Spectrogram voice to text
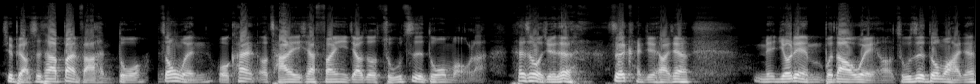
就表示他办法很多。中文我看我查了一下翻译叫做足智多谋啦，但是我觉得 这感觉好像。没有点不到位哈，足智多谋好像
